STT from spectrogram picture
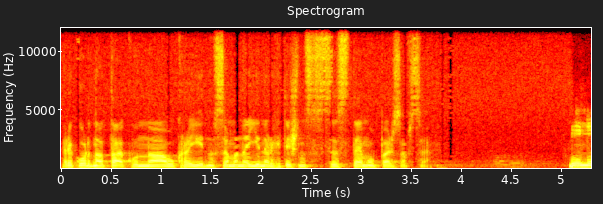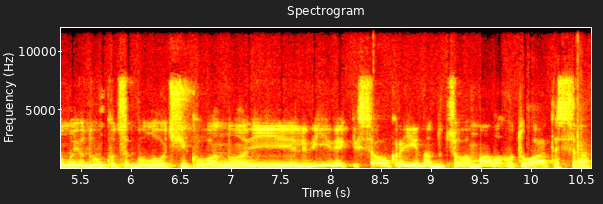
рекордну атаку на Україну, саме на її енергетичну систему, перш за все. Ну, на мою думку, це було очікувано, і Львів, як і вся Україна, до цього мала готуватися.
